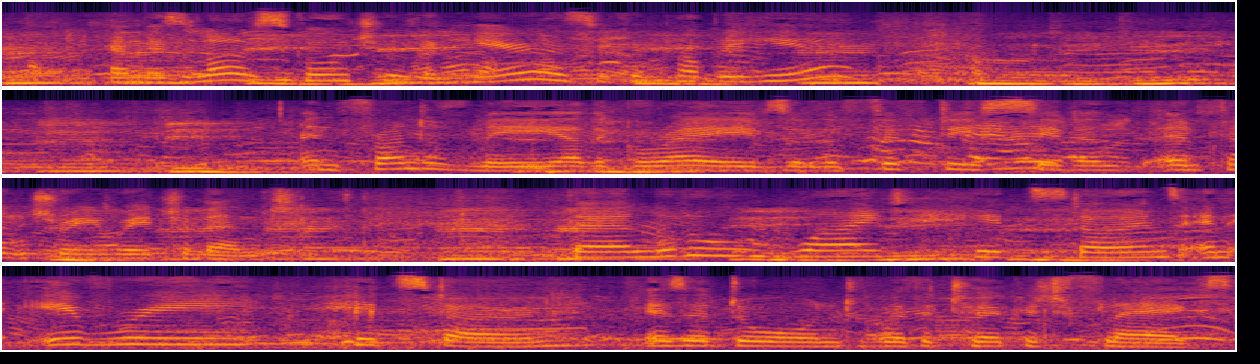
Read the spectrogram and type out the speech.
And there's a lot of school children here, as you can probably hear. In front of me are the graves of the 57th Infantry Regiment. They are little white headstones, and every headstone is adorned with the Turkish flags.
